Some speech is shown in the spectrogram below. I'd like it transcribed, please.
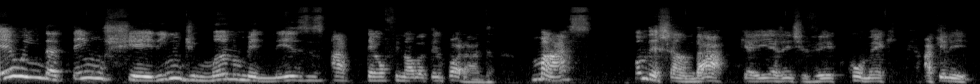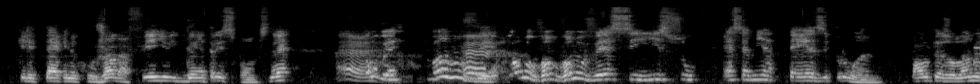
Eu ainda tenho um cheirinho de Mano Menezes até o final da temporada. Mas vamos deixar andar, que aí a gente vê como é que aquele, aquele técnico joga feio e ganha três pontos, né? É. Vamos ver, vamos é. ver. Vamos, vamos, vamos ver se isso. Essa é a minha tese para o ano. Paulo Pesolano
